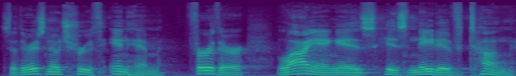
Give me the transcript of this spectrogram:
So there is no truth in him. Further, lying is his native tongue.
